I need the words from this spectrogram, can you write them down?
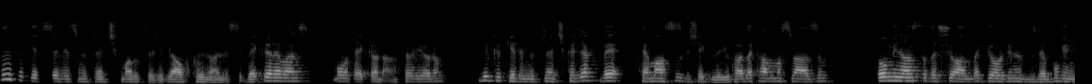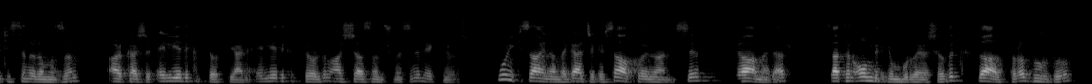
1.47 seviyesinin üstüne çıkmadığı sürece bir altcoin rallisi beklenemez. Bunu tekrardan söylüyorum. 1.47'nin üstüne çıkacak ve temassız bir şekilde yukarıda kalması lazım. Dominansta da şu anda gördüğünüz üzere bugünkü sınırımızın arkadaşlar 57.44 yani 57.44'ün aşağısına düşmesini bekliyoruz. Bu ikisi aynı anda gerçekleşirse altcoin rallisi devam eder. Zaten 11 gün burada yaşadık. Daha sonra durdu.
